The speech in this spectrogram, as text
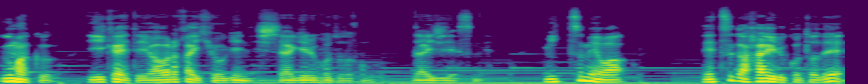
うまく言い換えて柔らかい表現にしてあげることとかも大事ですね。3つ目は熱が入ることで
